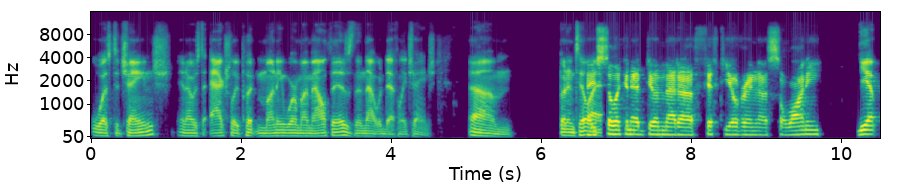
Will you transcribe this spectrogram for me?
was to change and I was to actually put money where my mouth is, then that would definitely change. Um, but until Are you I, still looking at doing that uh 50 over in uh Sewanee? Yep.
